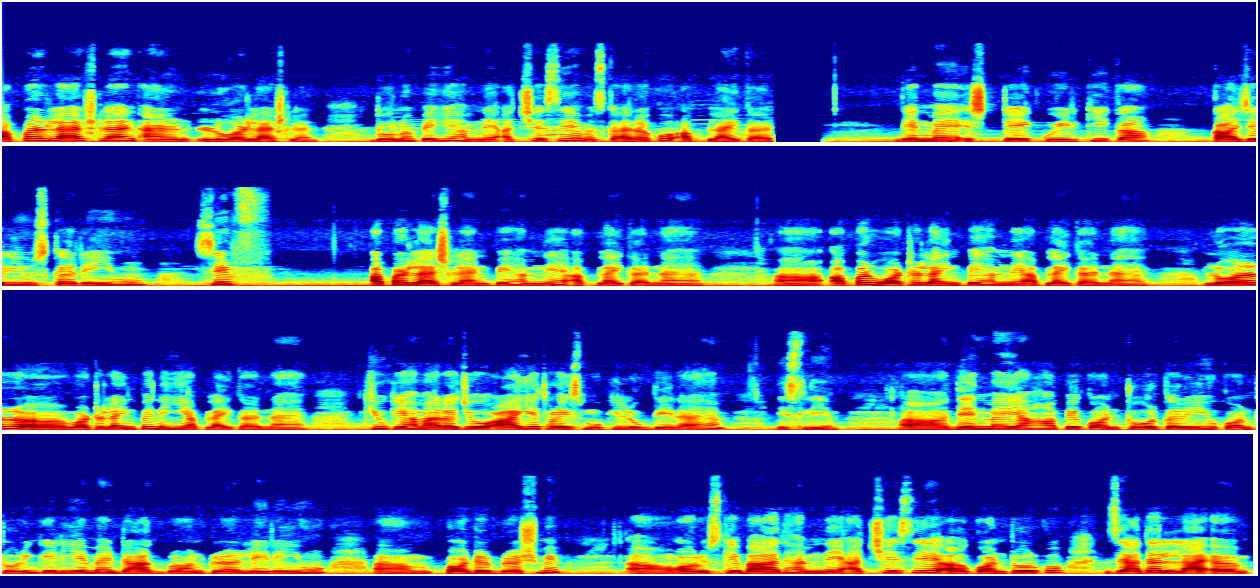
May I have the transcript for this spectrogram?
upper lash line and lower lash line दोनों पे ही हमने अच्छे से मस्कारा को अप्लाई कर। देन मैं स्टे क्विरकी का काजल यूज़ कर रही हूँ। सिर्फ़ अपर लैश लाइन पे हमने अप्लाई करना है। अपर वाटर लाइन पे हमने अप्लाई करना है। लोअर वाटर लाइन पे नहीं अप्लाई करना है, क्योंकि हमारा जो आई है थोड़ा स्मोकी लुक दे रहा है, इसलिए। देन मैं यहाँ पे कॉन्टोर कर रही हूँ। कॉन्टोरिंग के लिए मैं डार्क ब्राउन कलर ले रही हूँ पाउडर ब्रश में। और उसके बाद हमने अच्छे से कॉन्टोर को ज़्यादा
